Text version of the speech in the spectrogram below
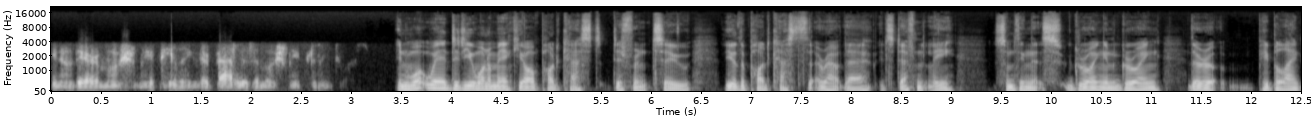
you know they are emotionally appealing. Their battle is emotionally appealing to us. In what way did you want to make your podcast different to the other podcasts that are out there? It's definitely something that's growing and growing. There are people like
